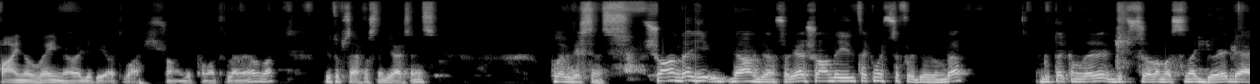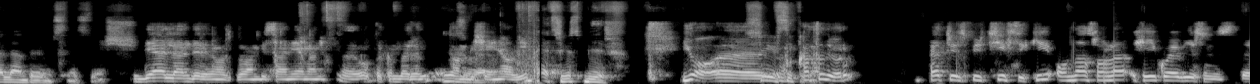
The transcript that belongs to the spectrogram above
Final Way mi? Öyle bir adı var. Şu anda tam hatırlamıyorum ama YouTube sayfasına girerseniz bulabilirsiniz. Şu anda devam ediyorum soruya. Şu anda 7 takım 3-0 durumda. Bu takımları güç sıralamasına göre değerlendirir misiniz demiş. Değerlendirelim o zaman bir saniye hemen e, o takımların tam bir şeyini alayım. Patriots 1. Yo e, katılıyorum. Patriots bir Chiefs 2. Ondan sonra şeyi koyabilirsiniz. E,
